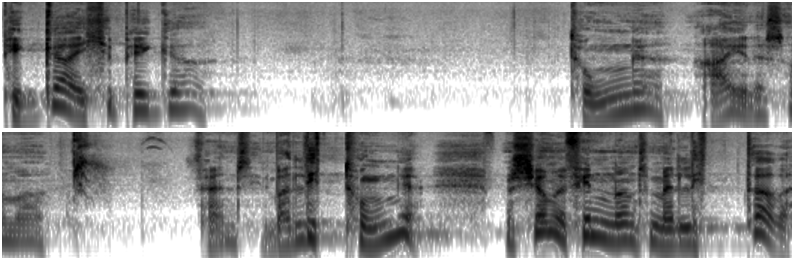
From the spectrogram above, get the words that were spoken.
Pigger, ikke pigger. Tunge Nei, det som var fancy. Det var litt tunge. Men se om vi finner noen som er lettere.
